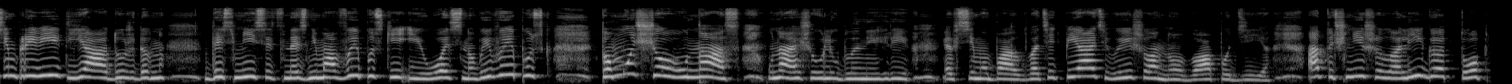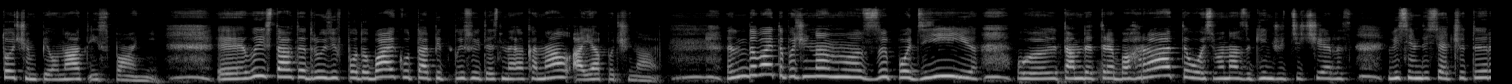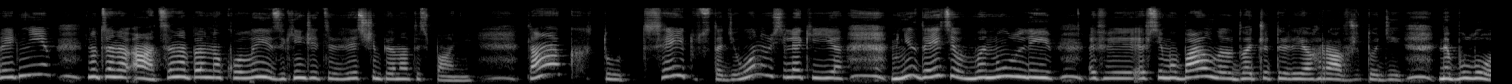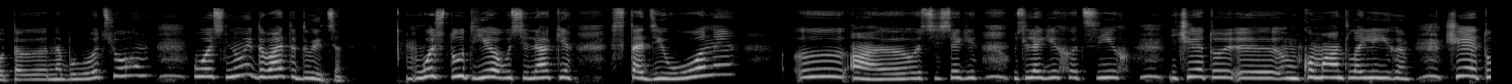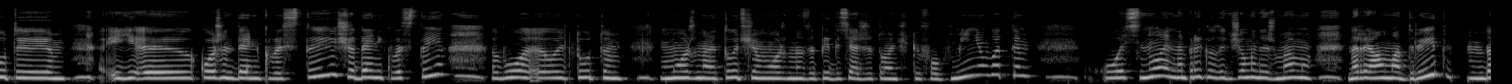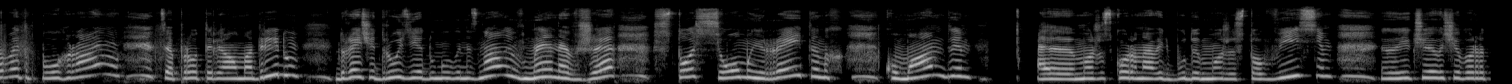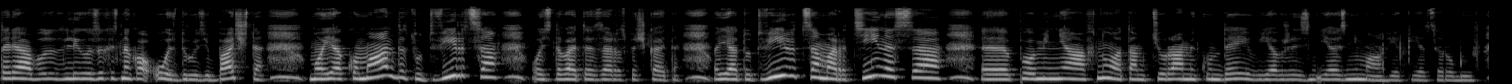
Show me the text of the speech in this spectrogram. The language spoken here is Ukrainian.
усім привіт! Я дуже давно десь місяць не знімав випуски, і ось новий випуск. Тому що у нас у нашій улюбленій грі FC Mobile 25 вийшла нова подія, а точніше Ла Ліга, тобто чемпіонат Іспанії. Е, Ви ставте, друзі, вподобайку та підписуйтесь на канал, а я починаю. Ну, давайте починаємо з події, там, де треба грати. Ось вона закінчується через 84 дні. Ну, це а, це напевно, коли закінчиться весь чемпіонат Іспанії. Так, тут цей, тут стадіони усілякі є. Мені здається, в минулій F- FC Mobile 24 я грав вже тоді. Не було, та, не було цього. Ось, ну і давайте дивитися. Ось тут є усілякі стадіони. Е, А, ось всякі, усіляких цих ще тут е, команд Ла Ліги. Ще тут е, е, кожен день квести, щоденні квести. Во, е, тут можна, тут ще можна за 50 жетончиків обмінювати. Ось, ну і, наприклад, якщо ми нажмемо на Реал Мадрид, давайте пограємо. Це проти Реал Мадриду. До речі, друзі, я думаю, ви не знали. В мене вже 107 рейтинг команди. Е, може, скоро навіть буде, може, 108. Е, якщо я ще воротаря або захисника, ось, друзі, бачите, моя команда тут Вірца. Ось, давайте зараз почекайте. Я тут Вірца, Мартінеса е, поміняв. Ну, а там Тюрамі Кундеїв я вже я знімав, як я це робив.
